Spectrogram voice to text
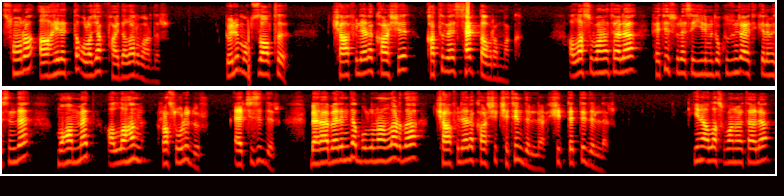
sonra ahirette olacak faydalar vardır. Bölüm 36 Kafirlere karşı katı ve sert davranmak. Allah subhanahu teala Fetih suresi 29. ayet-i kerimesinde Muhammed Allah'ın Resulüdür, elçisidir. Beraberinde bulunanlar da kafirlere karşı çetindirler, şiddetlidirler. Yine Allah subhanahu teala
